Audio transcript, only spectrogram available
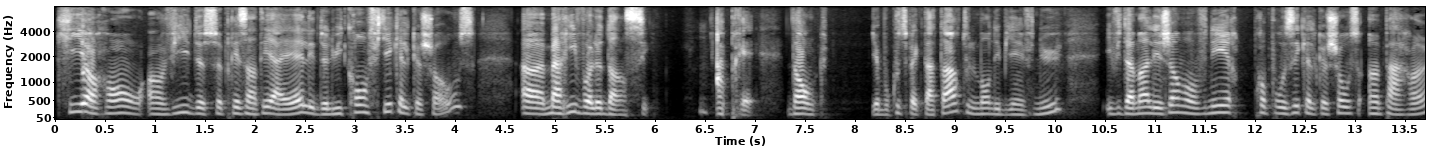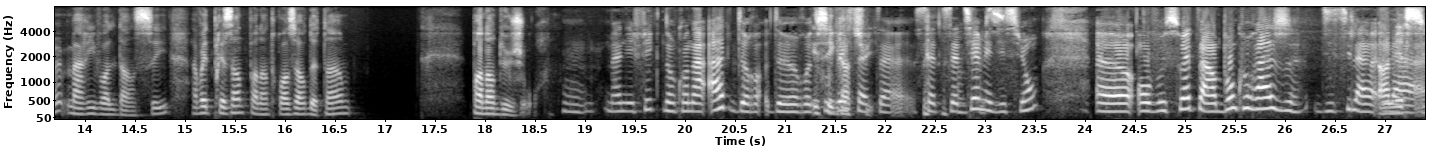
qui auront envie de se présenter à elle et de lui confier quelque chose. Euh, Marie va le danser après. Donc, il y a beaucoup de spectateurs, tout le monde est bienvenu. Évidemment, les gens vont venir proposer quelque chose un par un. Marie va le danser. Elle va être présente pendant trois heures de temps, pendant deux jours. Mm, magnifique. Donc, on a hâte de, retrouver cette, euh, cette septième édition. Euh, on vous souhaite un bon courage d'ici la, Ah, la- merci.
